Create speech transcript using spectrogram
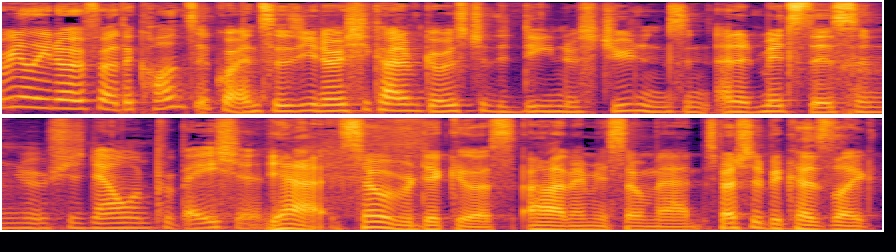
really no further consequences. You know, she kind of goes to the dean of students and, and admits this, and you know, she's now on probation. Yeah, so ridiculous. Uh, it made me so mad, especially because like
